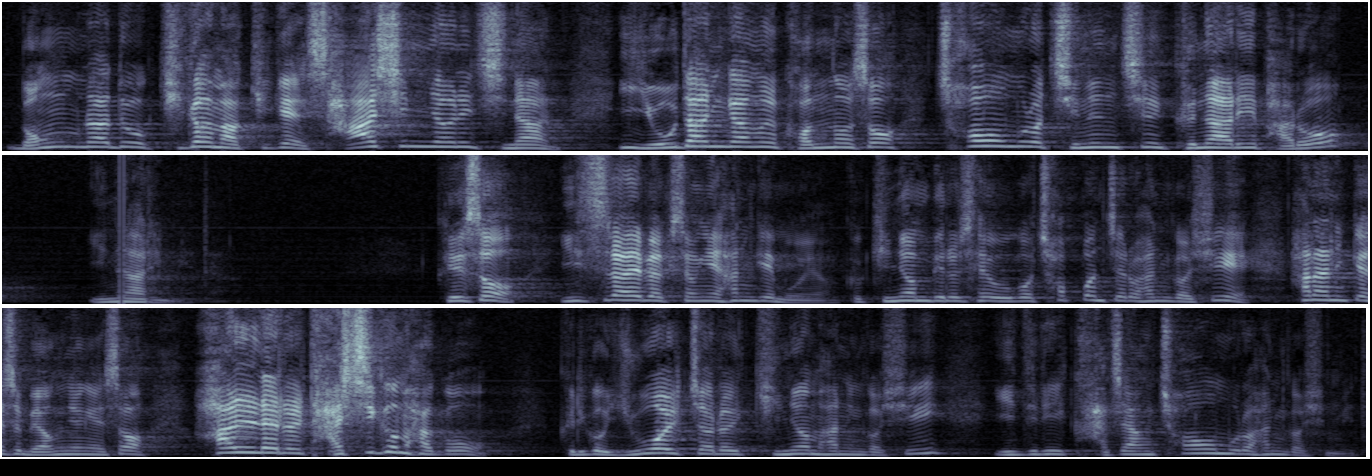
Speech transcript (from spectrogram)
너무나도 기가 막히게 40년이 지난 이 요단강을 건너서 처음으로 지는 칠 그날이 바로 이날입니다. 그래서 이스라엘 백성이 한 게 뭐예요? 그 기념비를 세우고 첫 번째로 한 것이 하나님께서 명령해서 할례를 다시금 하고 그리고 유월절을 기념하는 것이 이들이 가장 처음으로 한 것입니다.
